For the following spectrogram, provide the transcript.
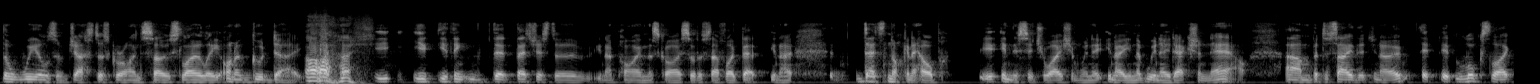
the wheels of justice grind so slowly on a good day. Oh. You, you, you, think that that's just a you know pie in the sky sort of stuff like that. You know, that's not going to help in this situation when it, you know we need action now. Um, but to say that you know it, it looks like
